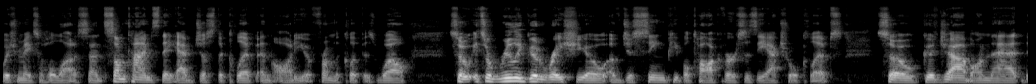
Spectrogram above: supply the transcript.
which makes a whole lot of sense. Sometimes they have just the clip and the audio from the clip as well. So it's a really good ratio of just seeing people talk versus the actual clips. So good job on that.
